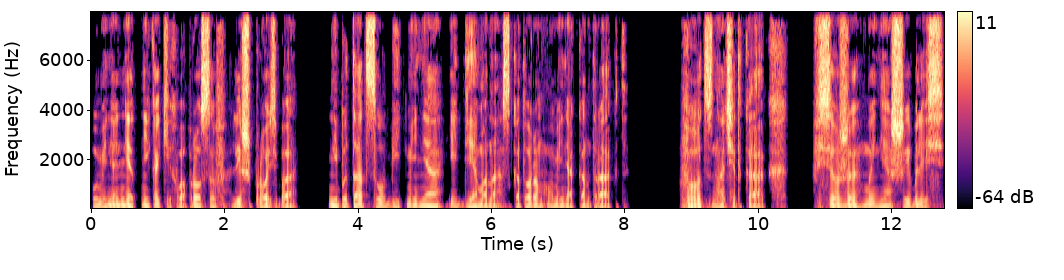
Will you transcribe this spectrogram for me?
у меня нет никаких вопросов, лишь просьба не пытаться убить меня и демона, с которым у меня контракт». «Вот, значит, как. Все же мы не ошиблись».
